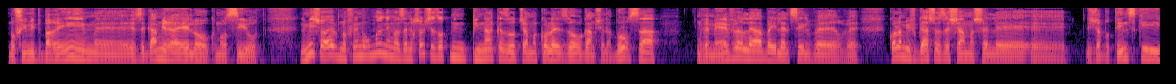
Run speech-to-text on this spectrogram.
נופים מדבריים, אה, זה גם ייראה לו כמו סיוט. למי שאוהב נופים אורמנים, אז אני חושב שזאת מין פינה כזאת שם, כל האזור גם של הבורסה, ומעבר לאבא הלל סילבר, וכל המפגש הזה שם של... אה, אה, ז'בוטינסקי,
